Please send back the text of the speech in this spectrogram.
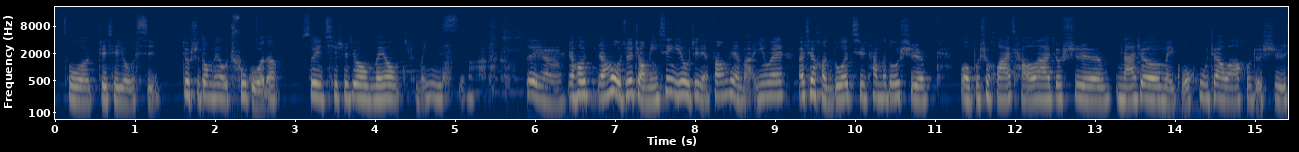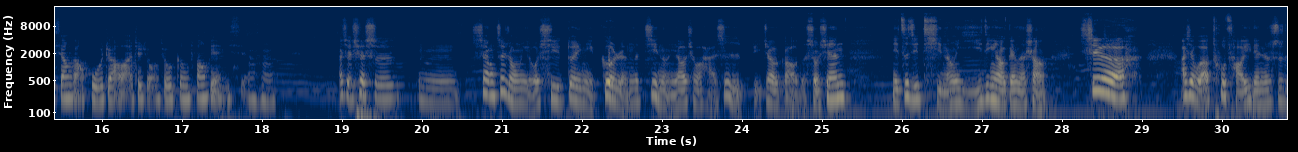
做这些游戏，就是都没有出国的，所以其实就没有什么意思。对呀。然后，然后我觉得找明星也有这点方便吧，因为而且很多其实他们都是，我不是华侨啊，就是拿着美国护照啊，或者是香港护照啊，这种就更方便一些。嗯哼。而且确实，嗯，像这种游戏对你个人的技能要求还是比较高的。首先，你自己体能一定要跟得上。这个，而且我要吐槽一点，就是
